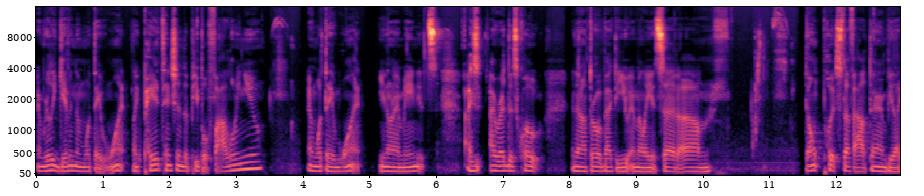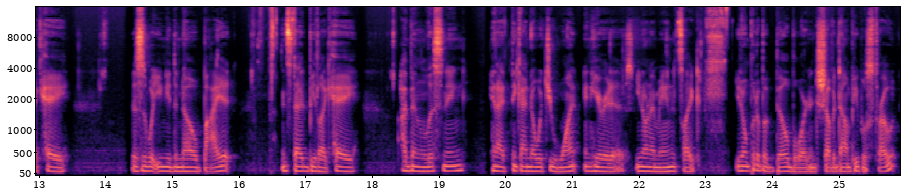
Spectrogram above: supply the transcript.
and really giving them what they want. Like pay attention to the people following you and what they want. You know what I mean? It's I I read this quote and then I'll throw it back to you, Emily. It said, um, "Don't put stuff out there and be like, hey, this is what you need to know. Buy it." Instead, be like, "Hey, I've been listening." And I think I know what you want, and here it is. You know what I mean? It's like you don't put up a billboard and shove it down people's throat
